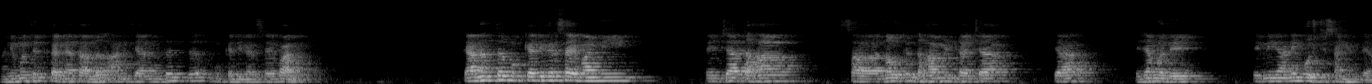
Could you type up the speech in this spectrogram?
निमंत्रित करण्यात आलं आणि त्यानंतर तिथं मुख्याधिकारी साहेब आले. त्यानंतर मुख्याधिकारी साहेबांनी त्यांच्या दहा सा नऊ ते दहा मिनिटाच्या त्या ह्याच्यामध्ये त्यांनी अनेक गोष्टी सांगितल्या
